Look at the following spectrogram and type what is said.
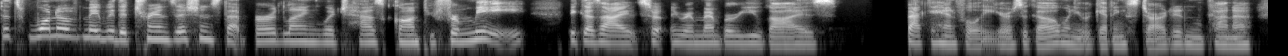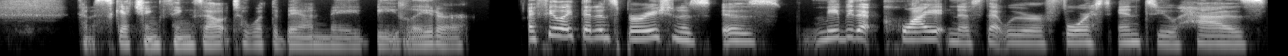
that's one of maybe the transitions that bird language has gone through for me, because I certainly remember you guys back a handful of years ago when you were getting started and kind of kind of sketching things out to what the band may be later. I feel like that inspiration is is maybe that quietness that we were forced into has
